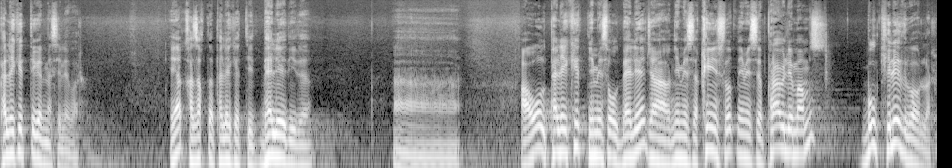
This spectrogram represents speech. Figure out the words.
Пәлекет деген мәселе бар. Иә қазақта пәлекет дейді бәле дейді. Ә, ол пәлекет немесе ол бәле жаңағы немесе қиыншылық немесе проблемамыз бұл келеді бауырлар.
